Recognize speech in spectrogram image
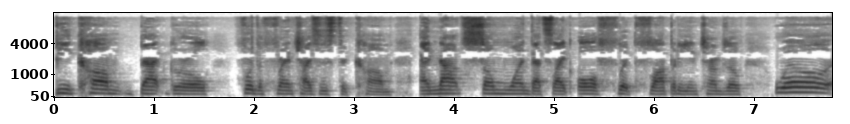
become Batgirl for the franchises to come, and not someone that's like all flip floppity in terms of, well,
